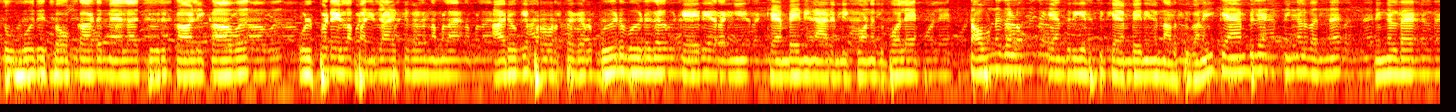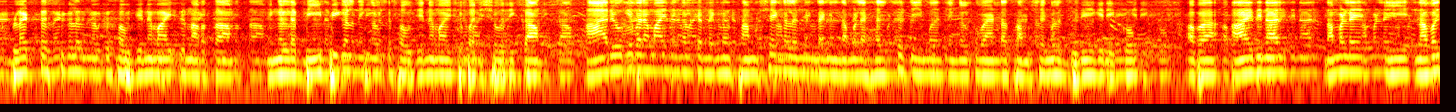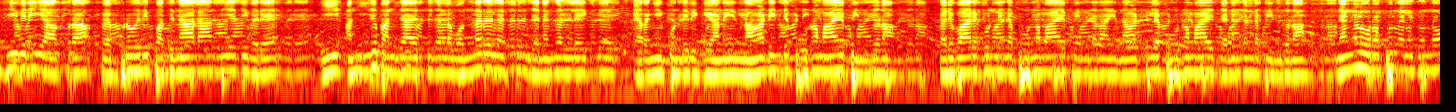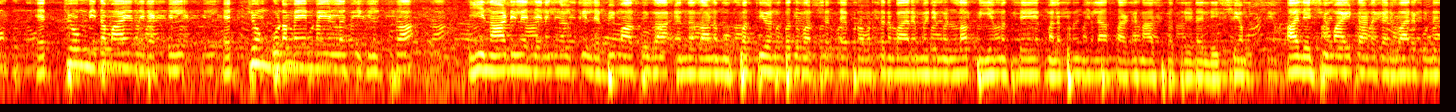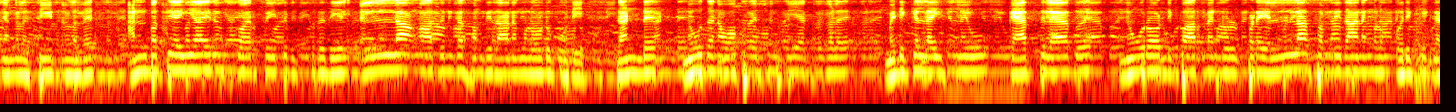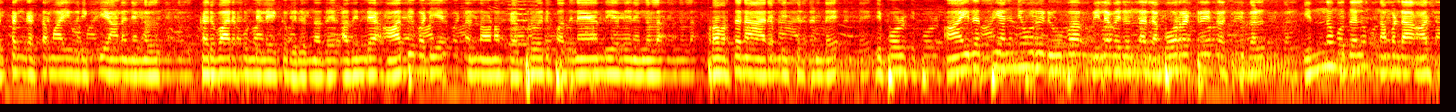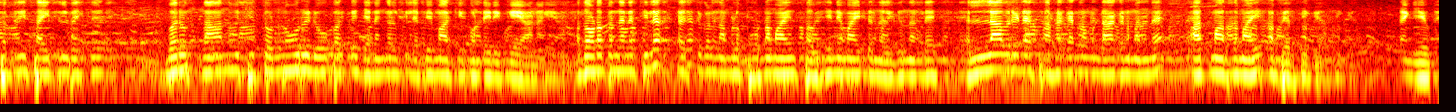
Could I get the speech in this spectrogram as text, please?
തുവൂര് ചോക്കാട് മേലാറ്റൂർ കാളികാവ് ഉൾപ്പെടെയുള്ള പഞ്ചായത്തുകൾ നമ്മളെ ആരോഗ്യ പ്രവർത്തകർ വീട് വീടുകൾ കയറി ഇറങ്ങി ക്യാമ്പയിനിങ് ആരംഭിക്കുകയാണ് ഇതുപോലെ ടൗണുകളും കേന്ദ്രീകരിച്ച് ക്യാമ്പയിനിങ് നടത്തുകയാണ്. ഈ ക്യാമ്പിൽ നിങ്ങൾ വന്ന് നിങ്ങളുടെ ബ്ലഡ് ടെസ്റ്റുകൾ നിങ്ങൾക്ക് സൗജന്യമായിട്ട് നടത്താം. നിങ്ങളുടെ ബി പികൾ നിങ്ങൾക്ക് സൗജന്യമായിട്ട് പരിശോധിക്കാം. ആരോഗ്യപരമായി നിങ്ങൾക്ക് എന്തെങ്കിലും സംശയങ്ങൾ ഉണ്ടെങ്കിൽ നമ്മളെ ഹെൽത്ത് ടീം നിങ്ങൾക്ക് വേണ്ട സംശയങ്ങൾ ദൂരീകരിക്കും. അപ്പൊ ആയതിനാൽ നമ്മളെ ഈ നവജീവന യാത്ര ഫെബ്രുവരി പതിനാലാം തീയതി വരെ ഈ അഞ്ച് പഞ്ചായത്തുകളിലെ ഒന്നര ലക്ഷം ജനങ്ങളിലേക്ക് ഇറങ്ങിക്കൊണ്ടിരിക്കുകയാണ്. ഈ നാടിന്റെ പൂർണമായ പിന്തുണ കരുവാരക്കുണ്ടിന്റെ പൂർണമായ പിന്തുണ ഈ നാട്ടിലെ പൂർണമായ ജനങ്ങളുടെ പിന്തുണ ഞങ്ങൾ ഉറപ്പു നൽകുന്നു. ഏറ്റവും മിതമായ നിരക്കിൽ ഏറ്റവും ഗുണമേന്മയുള്ള ചികിത്സ ഈ നാട്ടിലെ ജനങ്ങൾക്ക് ലഭ്യമാക്കുക എന്നതാണ് മുപ്പത്തിയൊൻപത് വർഷത്തെ പ്രവർത്തന പാരമ്പര്യമുള്ള P M S A Malappuram ജില്ലാ സഹകരണ ആശുപത്രിയുടെ ലക്ഷ്യം. ആ ലക്ഷ്യമായിട്ടാണ് കരുവാരക്കുണ്ട് ഞങ്ങൾ എത്തിയിട്ടുള്ളത്. അൻപത്തി അയ്യായിരം സ്ക്വയർ ഫീറ്റ് വിസ്തൃതിയിൽ എല്ലാ ആധുനിക സംവിധാനങ്ങളോടുകൂടി രണ്ട് നൂതന ഓപ്പറേഷൻ തിയേറ്ററുകൾ medical I C U cath lab neuro department ഉൾപ്പെടെ എല്ലാ സംവിധാനങ്ങളും ഒരുക്കി ഘട്ടം ഘട്ടമായി ഒരുക്കിയാണ് ഞങ്ങൾ കരുവാരക്കുണ്ടിലേക്ക് വരുന്നത്. അതിന്റെ ആദ്യപടി എന്നോണം ഫെബ്രുവരി പതിനേഴാം തീയതി ഞങ്ങൾ പ്രവർത്തനം ആരംഭിച്ചിട്ടുണ്ട്. ഇപ്പോൾ ആയിരത്തി അഞ്ഞൂറ് രൂപ വില വരുന്ന ലബോറട്ടറി ടെസ്റ്റുകൾ ഇന്നു മുതൽ നമ്മുടെ ആശുപത്രി സൈറ്റിൽ വെച്ച് വെറും നാനൂറ്റി തൊണ്ണൂറ് രൂപക്ക് ജനങ്ങൾക്ക് ലഭ്യമാക്കിക്കൊണ്ടിരിക്കുകയാണ്. അതോടൊപ്പം തന്നെ ചില ടെസ്റ്റുകൾ നമ്മൾ പൂർണമായും സൗജന്യമായിട്ട് നൽകുന്നുണ്ട്. എല്ലാവരുടെ സഹകരണം ഉണ്ടാകണമെന്ന് ആത്മാർത്ഥമായി അഭ്യർത്ഥിക്കുക താങ്ക് യു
